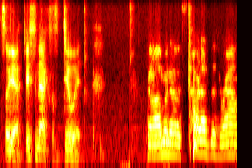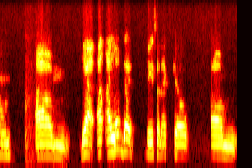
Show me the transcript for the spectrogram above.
So yeah, Jason X, let's do it. So I'm gonna start off this round. Um, yeah, I, I love that Jason X kill. Um,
